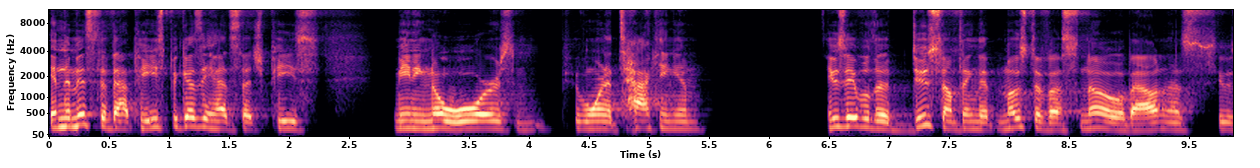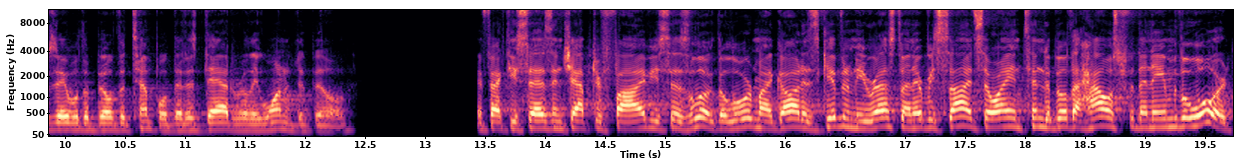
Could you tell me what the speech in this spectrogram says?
In the midst of that peace, because he had such peace, meaning no wars, people weren't attacking him, he was able to do something that most of us know about, and he was able to build the temple that his dad really wanted to build. In fact, he says in chapter 5, he says, Look, the Lord my God has given me rest on every side, so I intend to build a house for the name of the Lord.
